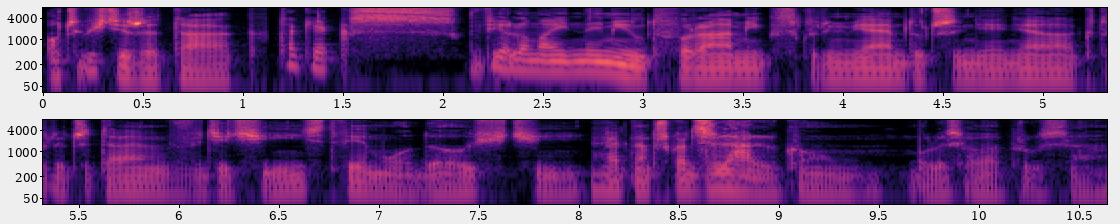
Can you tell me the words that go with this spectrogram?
Oczywiście, że tak. Tak jak z wieloma innymi utworami, z którymi miałem do czynienia, które czytałem w dzieciństwie, młodości, jak na przykład z lalką Bolesława Prusa.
